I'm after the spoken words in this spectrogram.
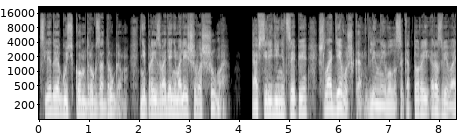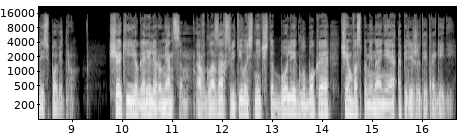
следуя гуськом друг за другом, не производя ни малейшего шума, а в середине цепи шла девушка, длинные волосы которой развивались по ветру. Щеки ее горели румянцем, а в глазах светилось нечто более глубокое, чем воспоминания о пережитой трагедии.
